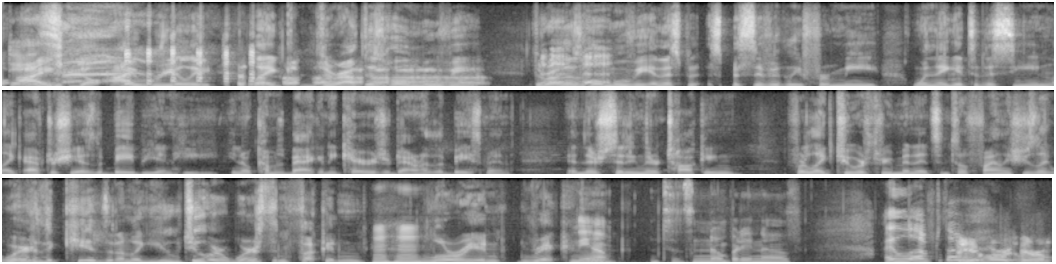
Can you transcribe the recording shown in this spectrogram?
no, days. I no, I really like throughout this whole movie. Throughout this whole movie, and this specifically for me, when they get to the scene, like after she has the baby, and he, you know, comes back and he carries her down to the basement, and they're sitting there talking for like two or three minutes until finally she's like, "Where are the kids?" And I'm like, "You two are worse than fucking mm-hmm. Lori and Rick." yeah, Like, just nobody knows. I loved They them. were they were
